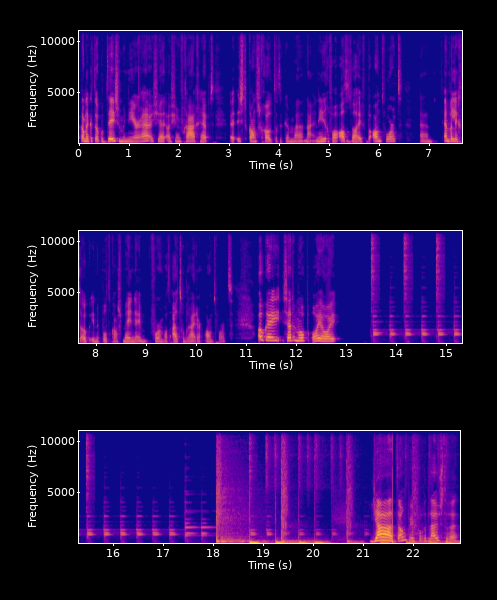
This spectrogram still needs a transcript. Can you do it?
kan ik het ook op deze manier. Hè, als, je, als je een vraag hebt, is de kans groot dat ik hem nou, in ieder geval altijd wel even beantwoord. Um, en wellicht ook in de podcast meeneem voor een wat uitgebreider antwoord. Oké, zet hem op. Hoi hoi. Ja, dank weer voor het luisteren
